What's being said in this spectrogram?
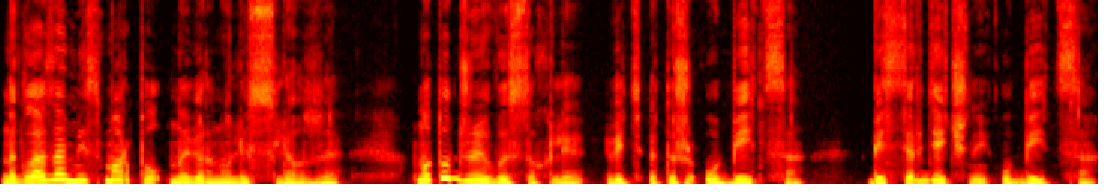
На глаза мисс Марпл навернулись слезы. Но тут же и высохли, ведь это же убийца, бессердечный убийца.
